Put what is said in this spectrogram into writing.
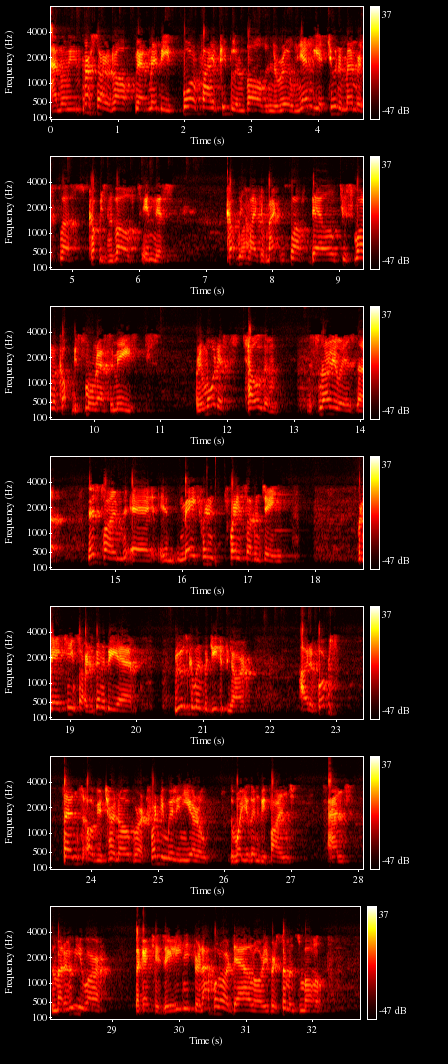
And when we first started off, we had maybe four or five people involved in the room. Then we had 200 members plus companies involved in this. Companies wow. like Microsoft, Dell, to smaller companies, smaller SMEs. And we more or less told them the scenario is that this time uh, in May 20, 2017, 2018, sorry, there's going to be uh, rules coming for GDPR. Out of 4% of your turnover at 20 million euro, the way you're going to be fined. And no matter who you are, like I said, even if you're an Apple or a Dell or if you're someone small,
